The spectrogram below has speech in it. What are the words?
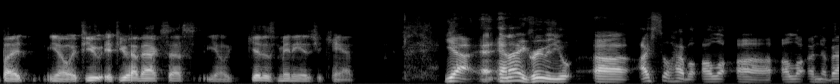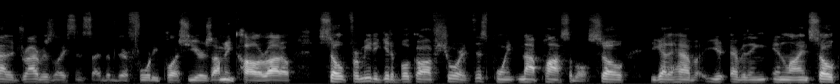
but you know if you if you have access, you know, get as many as you can. Yeah, and I agree with you. Uh, I still have a, a, uh, a, a, Nevada driver's license. I lived there 40 plus years. I'm in Colorado. So for me to get a book offshore at this point, not possible. So you got to have everything in line. So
